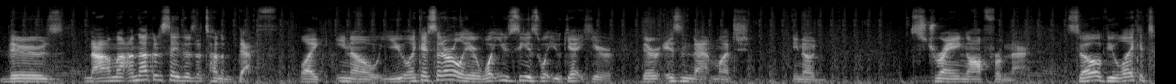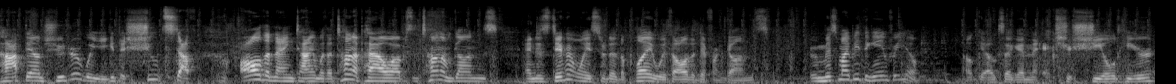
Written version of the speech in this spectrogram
there's not, I'm not going to say there's a ton of depth. Like, you know, you like I said earlier, what you see is what you get here. There isn't that much, you know, straying off from that. So if you like a top-down shooter where you get to shoot stuff all the dang time with a ton of power-ups, a ton of guns, and there's different ways sort of to play with all the different guns. And this might be the game for you. Okay, looks like I get an extra shield here.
